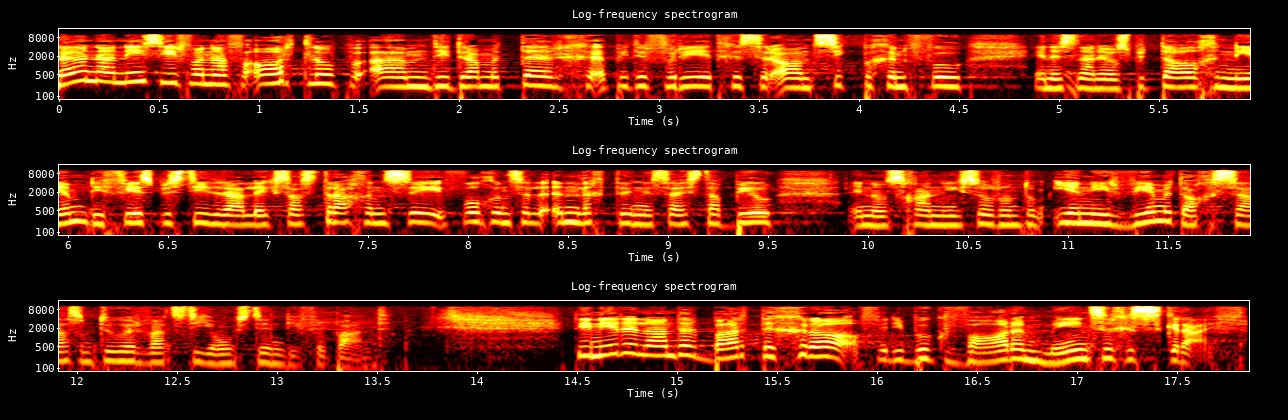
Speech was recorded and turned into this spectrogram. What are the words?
Nou nou nie hier vanaf Aardklop, um, die dramaturg eh, Pieter Fourie het gisteraand siek begin voel en is na die hospitaal geneem. Die feesbestuurder Alexa Straggen sê volgens hulle inligting is hy stabiel en ons gaan hierso rondom 1 uur weer met haar gesels om te hoor wat's die jongste in die verband. Die Nederlander Bart de Graaf het die boek Ware Mense geskryf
